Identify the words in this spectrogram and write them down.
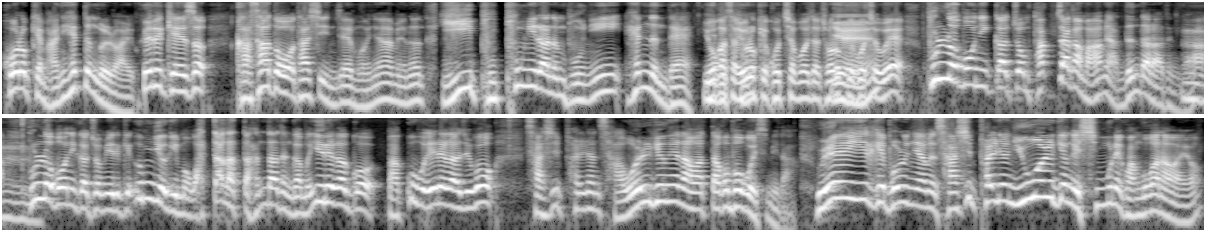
그렇게 많이 했던 걸로 알고. 그렇게 해서 가사도 다시 이제 뭐냐면은 이 부풍이라는 분이 했는데 요 가사? 요렇게 고쳐보자 저렇게 예. 고쳐 왜 불러보니까 좀 박자가 마음에 안 든다라든가 음. 불러보니까 좀 이렇게 음력이 뭐 왔다 갔다 한다든가 뭐 이래갖고 바꾸고 이래가지고 48년 4월경에 나왔다고 보고 있습니다. 왜 이렇게 보느냐면 48년 6월경에 신문에 광고가 나와요.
